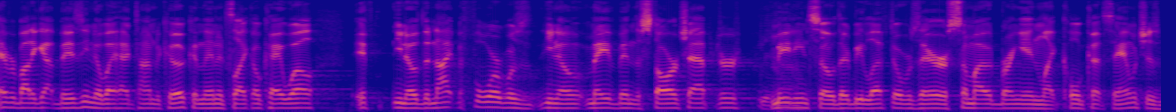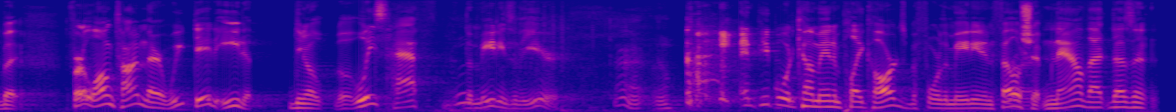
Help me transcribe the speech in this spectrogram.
everybody got busy, nobody had time to cook, and then it's like, okay, well, if you know the night before was you know may have been the star chapter yeah. meeting, so there'd be leftovers there, or somebody would bring in like cold cut sandwiches. But for a long time there, we did eat you know at least half the meetings of the year. All right. Well. and people would come in and play cards before the meeting and fellowship. Right. Now that doesn't.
